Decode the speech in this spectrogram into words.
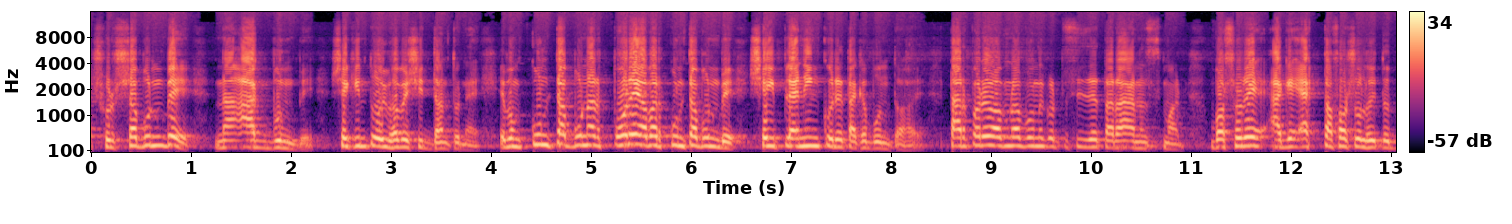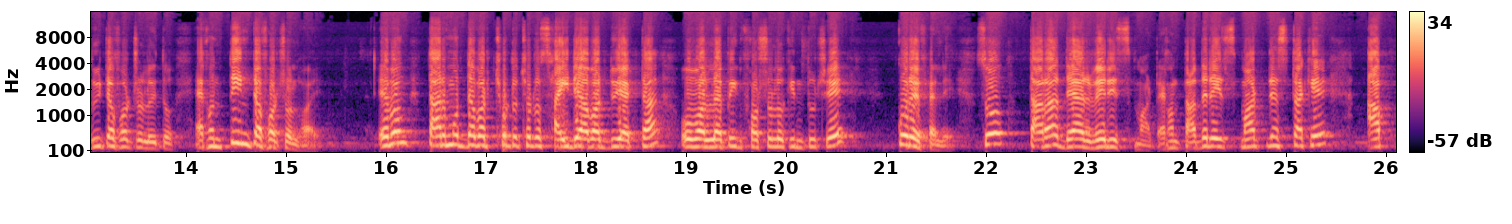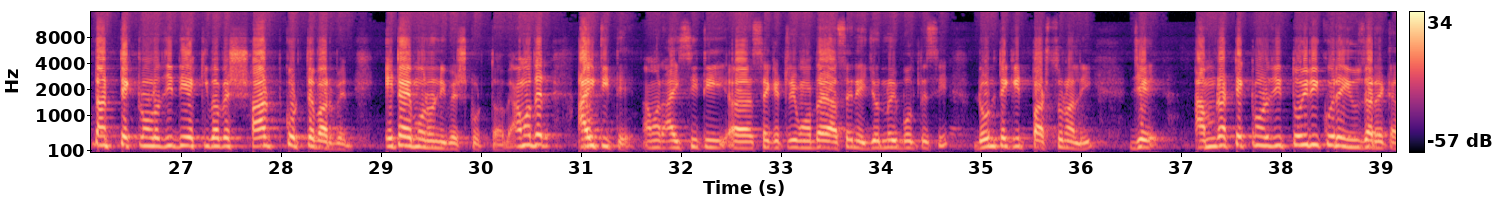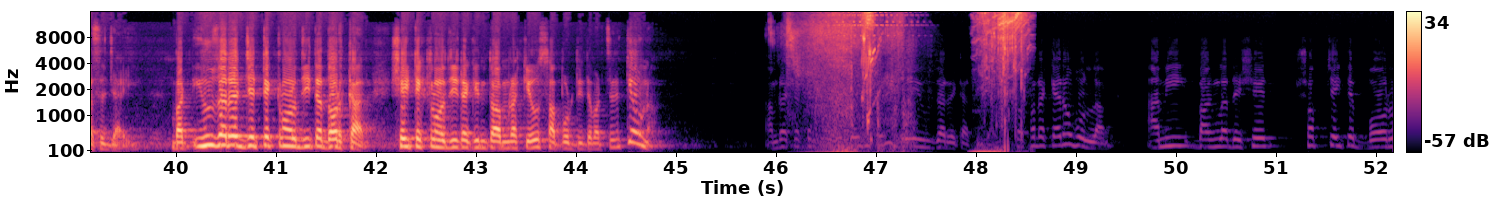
সরষা বুনবে না আখ বুনবে? সে কিন্তু ওইভাবে সিদ্ধান্ত নেয়। এবং কোনটা বোনার পরে আবার কোনটা বুনবে, সেই প্ল্যানিং করে তাকে বুনতে হয়। তারপরেও আমরা মনে করতেছি যে তারা আনস্মার্ট বছরে আগে একটা ফসল হইতো, দুইটা ফসল হইতো, এখন তিনটা ফসল হয়। এবং তার মধ্যে আবার ছোট ছোট সাইডে আবার দুই একটা ওভারল্যাপিং ফসলও কিন্তু সে করে ফেলে। সো তারা দে আর ভেরি স্মার্ট এখন তাদের এই স্মার্টনেসটাকে আপনার টেকনোলজি দিয়ে কীভাবে শার্প করতে পারবেন, এটাই মনোনিবেশ করতে হবে। আমাদের আইটিতে আমার আইসিটি সেক্রেটারি মহোদয় আছেন এই জন্যই বলতেছি ডোন্ট টেক ইট পার্সোনালি যে আমরা টেকনোলজি তৈরি করে ইউজারের কাছে যাই। বাট ইউজারের যে টেকনোলজিটা দরকার, সেই টেকনোলজিটা কিন্তু আমরা কেউ সাপোর্ট দিতে পারছি না, কেউ না। কেন বললাম? আমি বাংলাদেশের সবচাইতে বড়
